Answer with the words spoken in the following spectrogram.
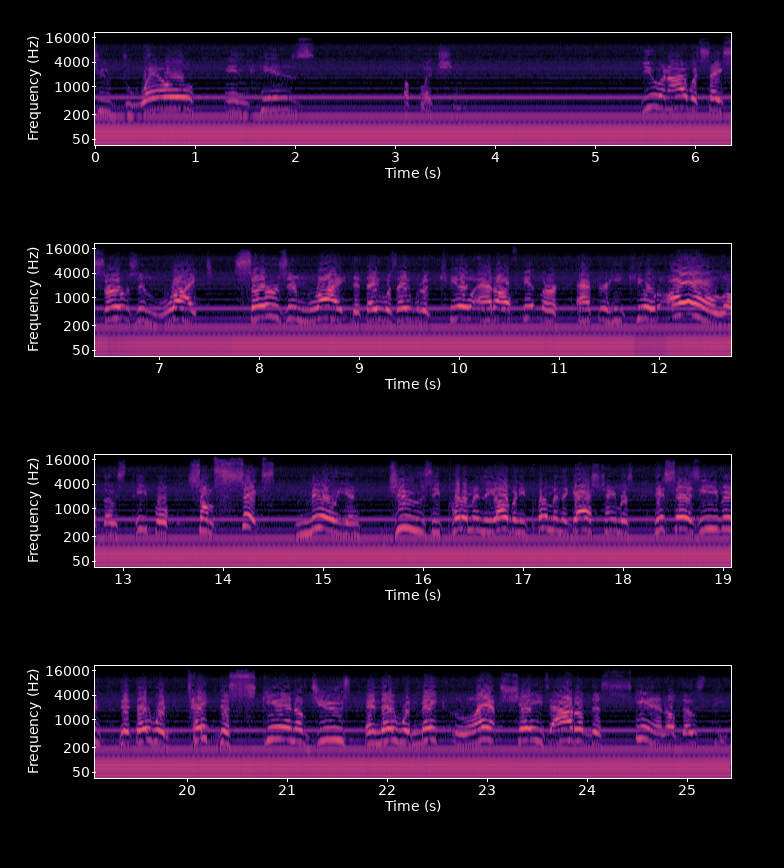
to dwell in his affliction. You and I would say serves him right serves him right that they was able to kill Adolf Hitler after he killed all of those people, some six million Jews. He put them in the oven. He put them in the gas chambers. It says even that they would take the skin of Jews and they would make lampshades out of the skin of those people.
